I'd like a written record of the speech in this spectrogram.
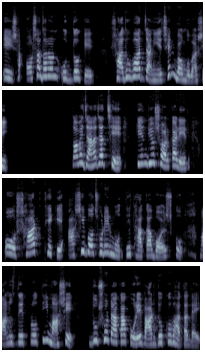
এই অসাধারণ উদ্যোগের সাধুবাদ জানিয়েছেন বঙ্গবাসী। তবে জানা যাচ্ছে কেন্দ্রীয় সরকারের ও ষাট থেকে আশি বছরের মধ্যে থাকা বয়স্ক মানুষদের প্রতি মাসে দুশো টাকা করে বার্ধক্য ভাতা দেয়।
